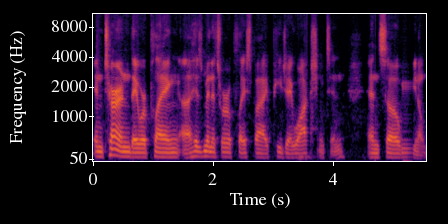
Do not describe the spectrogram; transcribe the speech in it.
in turn, they were playing. Uh, his minutes were replaced by PJ Washington, And so, you know,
